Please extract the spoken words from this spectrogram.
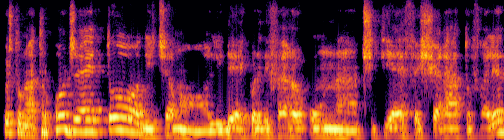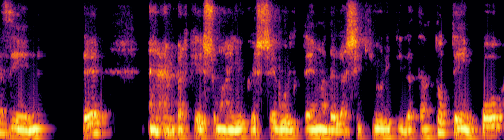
Questo è un altro progetto, diciamo, l'idea è quella di fare un CTF sharato fra le aziende perché insomma io che seguo il tema della security da tanto tempo,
